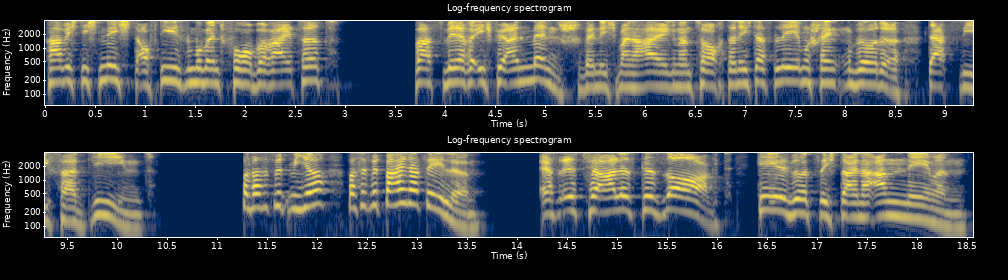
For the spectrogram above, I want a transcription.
Habe ich dich nicht auf diesen Moment vorbereitet? Was wäre ich für ein Mensch, wenn ich meiner eigenen Tochter nicht das Leben schenken würde, das sie verdient? Und was ist mit mir? Was ist mit meiner Seele? Es ist für alles gesorgt. Hel wird sich deiner annehmen.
